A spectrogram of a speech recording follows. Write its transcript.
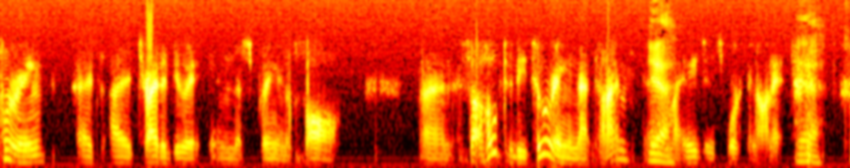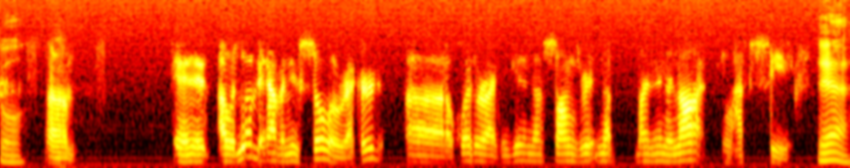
touring, I, I try to do it in the spring and the fall. And so I hope to be touring in that time. And Yeah. My agent's working on it. Yeah. Cool. Um, and it, I would love to have a new solo record. Uh, whether I can get enough songs written up by then or not, we'll have to see. Yeah.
